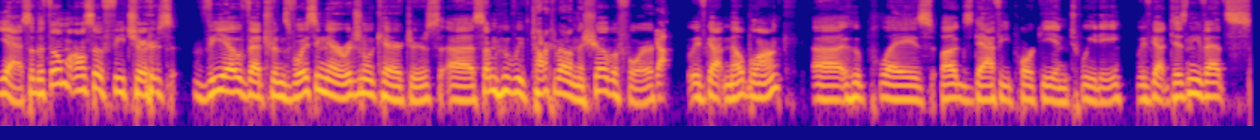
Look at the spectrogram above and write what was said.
Yeah, so the film also features VO veterans voicing their original characters, uh, some who we've talked about on the show before. Yeah. We've got Mel Blanc, uh, who plays Bugs, Daffy, Porky, and Tweety. We've got Disney vets.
